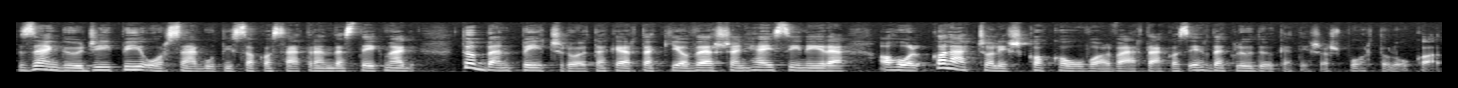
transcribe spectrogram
Zengő GP országúti szakaszát rendezték meg. Többen Pécsről tekertek ki a verseny helyszínére, ahol kaláccsal és kakaóval várták az érdeklődőket és a sportolókat.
